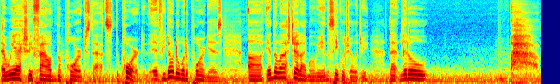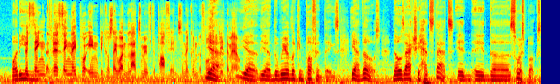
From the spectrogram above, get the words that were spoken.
and we actually found the porg stats. The porg. If you don't know what a porg is, uh, in the Last Jedi movie, in the sequel trilogy, that little buddy The thing the thing they put in because they weren't allowed to move the puffins and they couldn't afford yeah, to dig them out. Yeah, yeah, the weird looking puffin things. Yeah, those. Those actually had stats in in the source books.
